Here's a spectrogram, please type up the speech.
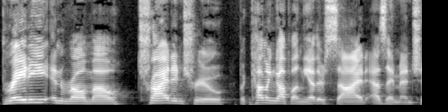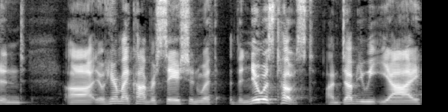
Brady and Romo, tried and true. But coming up on the other side, as I mentioned, uh, you'll hear my conversation with the newest host on WEEI,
